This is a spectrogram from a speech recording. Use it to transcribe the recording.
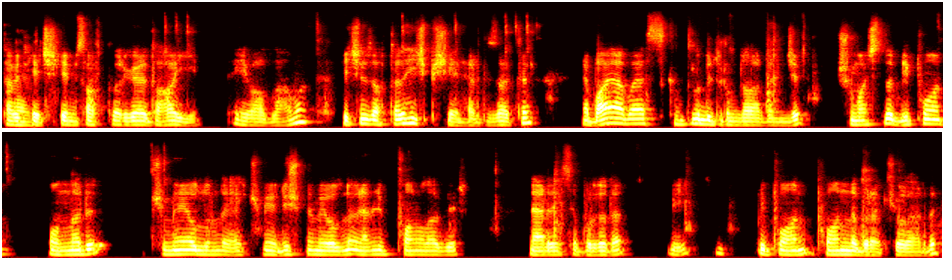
Tabii evet. geçtiğimiz haftalara göre daha iyi. Eyvallah ama geçtiğimiz haftada hiçbir şeylerdi zaten. Ya baya baya sıkıntılı bir durumdalar bence. Şu maçta da bir puan onları küme yolunda ya kümeye düşmeme yolunda önemli bir puan olabilir. Neredeyse burada da bir bir puan puan da bırakıyorlardı.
